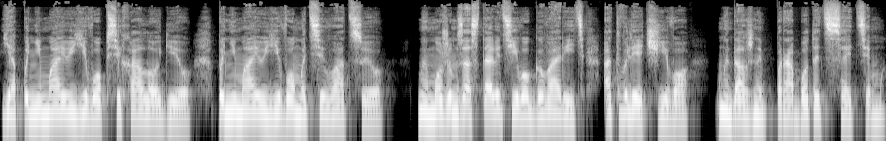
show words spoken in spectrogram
Я понимаю его психологию, понимаю его мотивацию. Мы можем заставить его говорить, отвлечь его. Мы должны поработать с этим.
